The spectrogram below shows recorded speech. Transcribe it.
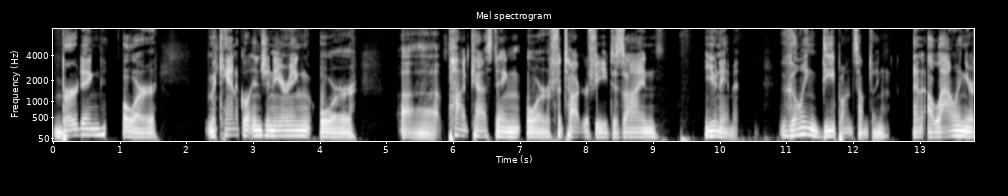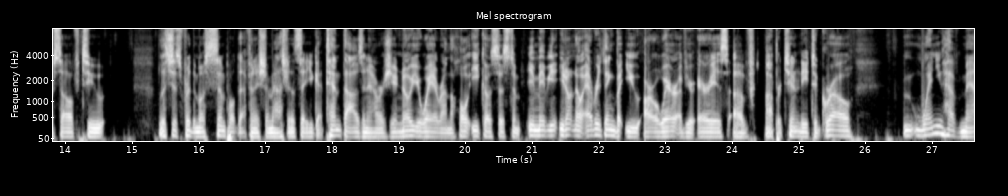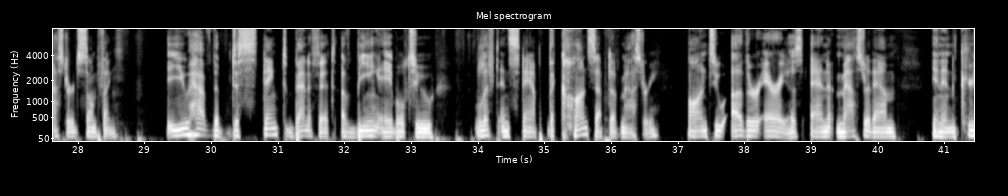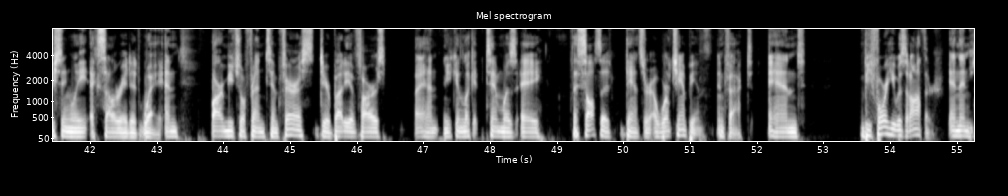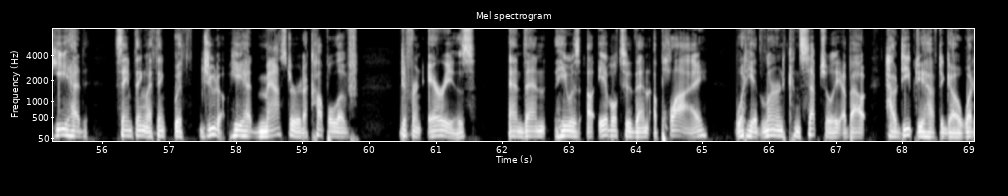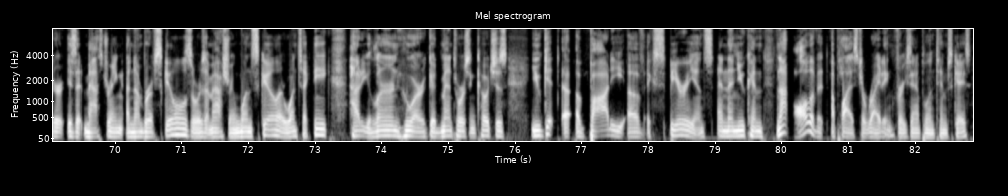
birding or mechanical engineering or uh, podcasting or photography, design, you name it, going deep on something and allowing yourself to let's just for the most simple definition of mastery let's say you got 10,000 hours you know your way around the whole ecosystem. You maybe you don't know everything but you are aware of your areas of opportunity to grow. When you have mastered something you have the distinct benefit of being able to lift and stamp the concept of mastery onto other areas and master them in an increasingly accelerated way. And our mutual friend Tim Ferriss, dear buddy of ours, and you can look at Tim was a a salsa dancer, a world champion, in fact, and before he was an author, and then he had same thing I think with judo. He had mastered a couple of different areas, and then he was uh, able to then apply what he had learned conceptually about how deep do you have to go? What are is it mastering a number of skills or is it mastering one skill or one technique? How do you learn? Who are good mentors and coaches? You get a, a body of experience and then you can not all of it applies to writing, for example, in Tim's case,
